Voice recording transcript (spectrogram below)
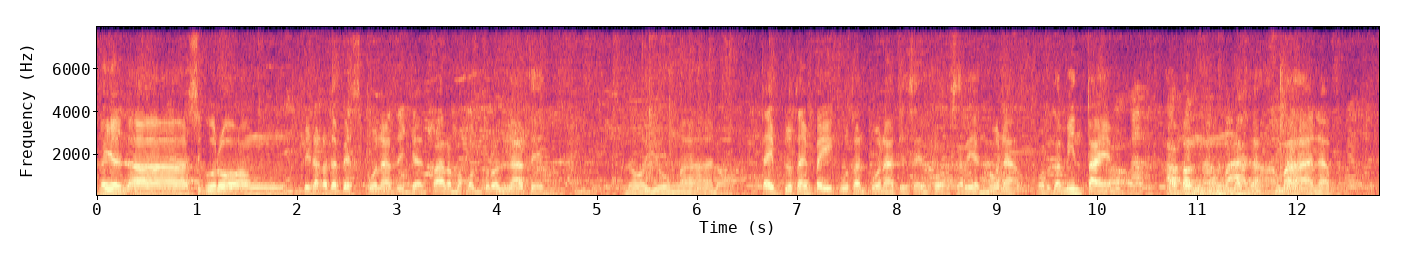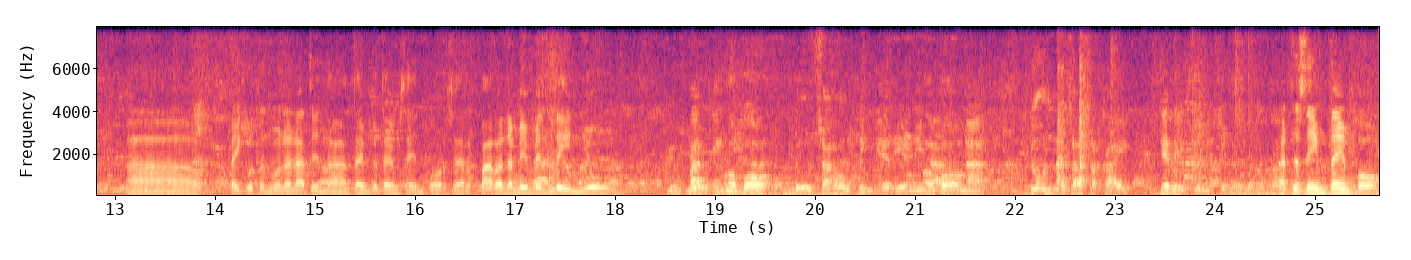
Ngayon, ah, siguro ang pinaka the best po natin dyan para makontrol natin no yung ah, ano time to time paikutan po natin sa enforcer yan muna for the meantime Oo. habang mahanap ah paikutan muna natin na time to time sa enforcer para na maintain yung yung parking Opo. nila doon sa holding area nila Opo. na doon nasasakay, diretso na sila at the same time po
